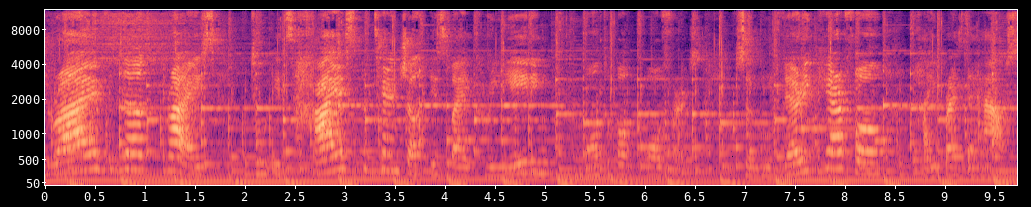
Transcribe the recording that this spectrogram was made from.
drive the price to its highest potential is by creating multiple offers. So be very careful how you price the house.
